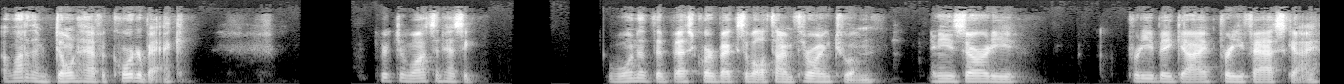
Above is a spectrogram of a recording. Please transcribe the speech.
a lot of them don't have a quarterback. Christian Watson has a one of the best quarterbacks of all time throwing to him, and he's already pretty big guy, pretty fast guy.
